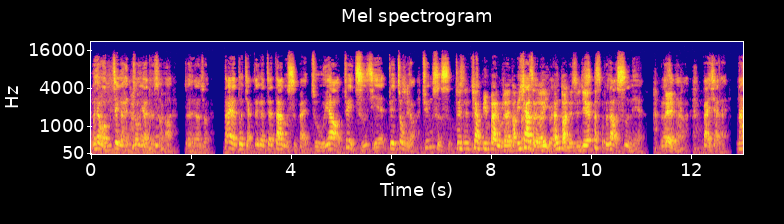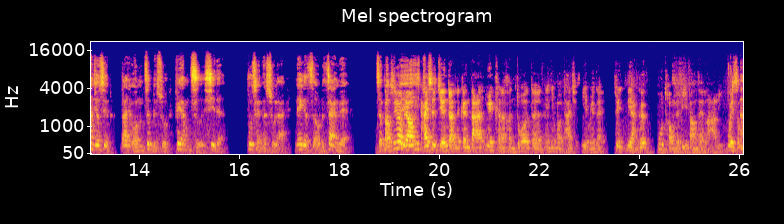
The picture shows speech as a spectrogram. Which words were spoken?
我想我们这个很重要，就是说啊，就是说大家都讲这个在大陆失败，主要最直接、最重要军事失败，就是像兵败如山倒，一下子而已，很短的时间，不到四年，对，败下来，那就是大家我们这本书非常仔细的。铺陈的出来，那个时候的战略？老师要不要还是简短的跟大家？因为可能很多的年轻朋友他其实也没有在，所以两个不同的地方在哪里？为什么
